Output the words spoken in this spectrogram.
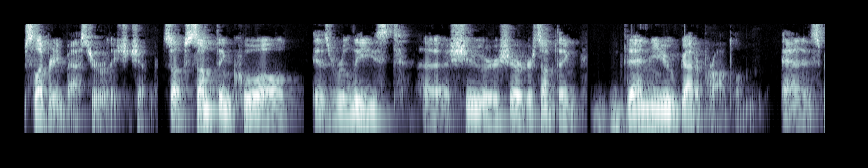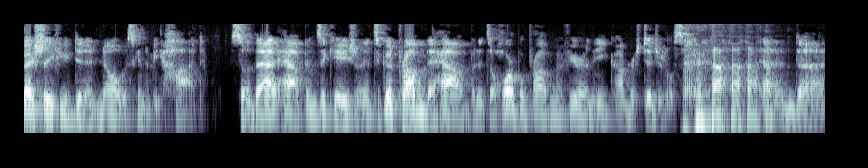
celebrity ambassador relationship. So if something cool is released, a shoe or a shirt or something, then you've got a problem. And especially if you didn't know it was going to be hot. So that happens occasionally. It's a good problem to have, but it's a horrible problem if you're in the e-commerce digital side. and uh,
